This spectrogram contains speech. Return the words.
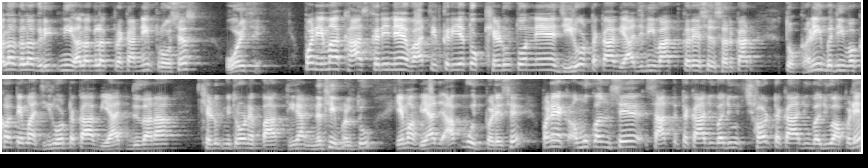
અલગ અલગ રીતની અલગ અલગ પ્રકારની પ્રોસેસ હોય છે. પણ એમાં ખાસ કરીને વાતચીત કરીએ તો ખેડૂતોને ઝીરો ટકા વ્યાજની વાત કરે છે સરકાર. તો ઘણી બધી વખત એમાં ઝીરો ટકા વ્યાજ દ્વારા ખેડૂત મિત્રોને પાક ધિરાણ નથી મળતું. એમાં વ્યાજ આપવું જ પડે છે. પણ એક અમુક અંશે સાત ટકા આજુબાજુ, છ ટકા આજુબાજુ આપણે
